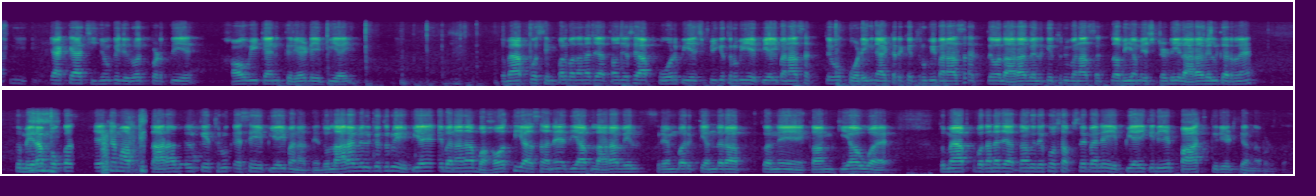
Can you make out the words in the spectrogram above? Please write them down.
क्या क्या चीज़ों की ज़रूरत पड़ती है how we can create API तो मैं आपको सिंपल बताना चाहता हूँ, जैसे आप कोर पीएचपी के थ्रू भी एपीआई बना सकते हो कोडिंग नाइटर के थ्रू भी बना सकते हो लारावेल के थ्रू बना सकते हो। अभी हम स्टडी लारावेल कर रहे हैं। तो मेरा फोकस। है कि हम आपको लारावेल के थ्रू कैसे एपीआई बनाते हैं। तो लारावेल के थ्रू एपीआई बनाना बहुत ही आसान है। यदि आप लारावेल फ्रेमवर्क के अंदर आपने काम किया हुआ है तो मैं आपको बताना चाहता हूँ कि देखो, सबसे पहले एपीआई के लिए पाथ क्रिएट करना पड़ता है।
